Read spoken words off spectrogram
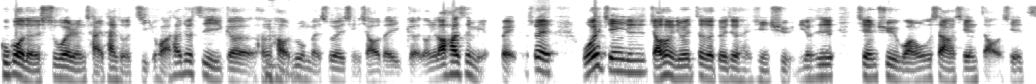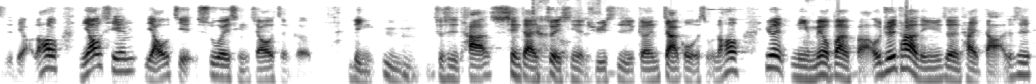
Google 的数位人才探索计划，它就是一个很好入门数位行销的一个东西，然后它是免费的，所以我会建议就是，假如你觉得这个对这个很兴趣，你就是先去网络上先找一些资料，然后你要先了解数位行销整个。领域就是它现在最新的趋势跟架构什么，然后因为你没有办法，我觉得它的领域真的太大，就是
